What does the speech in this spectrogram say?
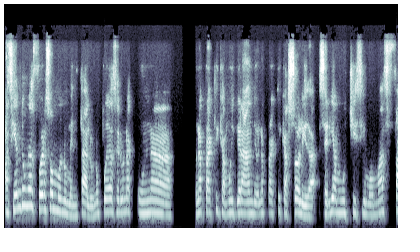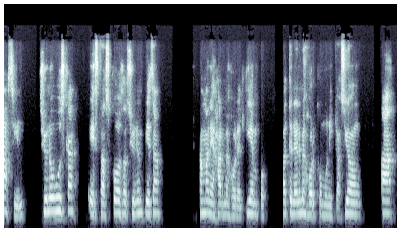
haciendo un esfuerzo monumental uno puede hacer una, una, una práctica muy grande, una práctica sólida, sería muchísimo más fácil si uno busca estas cosas, si uno empieza a manejar mejor el tiempo, a tener mejor comunicación, a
